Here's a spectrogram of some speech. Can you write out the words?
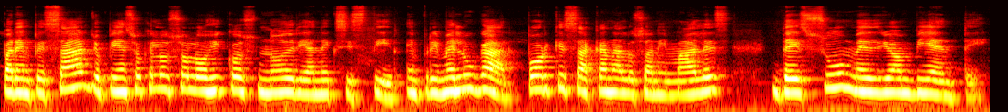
Para empezar, yo pienso que los zoológicos no deberían existir. En primer lugar, porque sacan a los animales de su medio ambiente.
